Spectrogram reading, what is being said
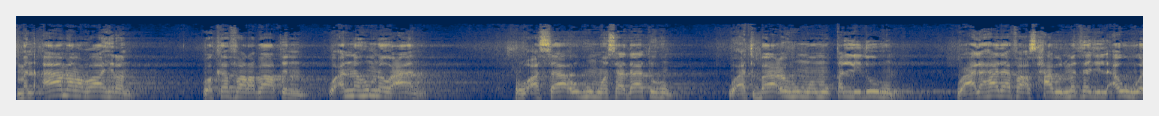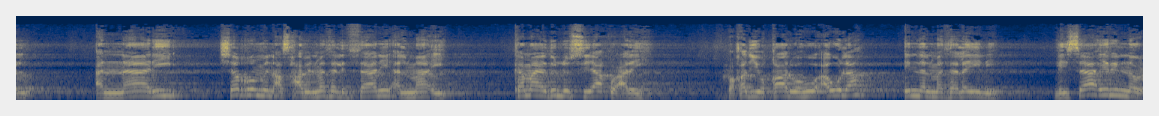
من آمن ظاهرا وكفر باطن وأنهم نوعان. رؤساؤهم وساداتهم وأتباعهم ومقلدوهم. وعلى هذا فأصحاب المثل الأول النار شر من أصحاب المثل الثاني الماء كما يدل السياق عليه. وقد يقال وهو أولى إن المثلين لسائر النوع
